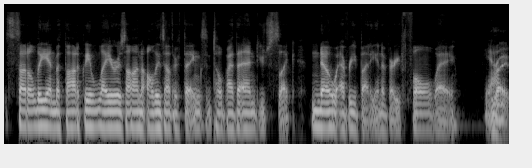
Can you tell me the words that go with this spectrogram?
subtly and methodically layers on all these other things until by the end you just like know everybody in a very full way Yeah. Right.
